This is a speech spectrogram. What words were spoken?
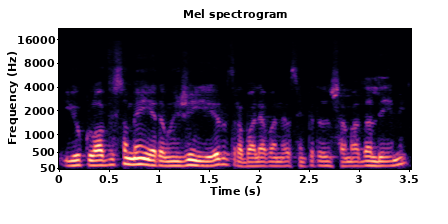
E o Clovis também era um engenheiro, trabalhava nessa empresa chamada Leme.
